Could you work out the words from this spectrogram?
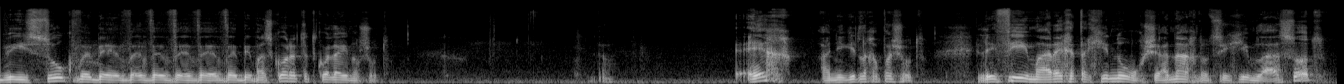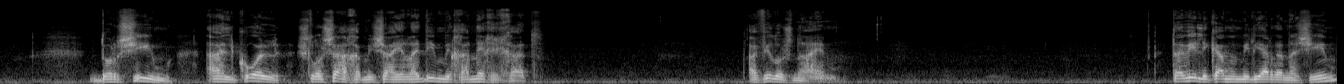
בעיסוק ובמשכורת את כל האנושות. איך? אני אגיד לך פשוט. לפי מערכת החינוך שאנחנו צריכים לעשות, דורשים על כל שלושה חמישה ילדים מחנך אחד. אפילו שניים. תביא לי כמה מיליארד אנשים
